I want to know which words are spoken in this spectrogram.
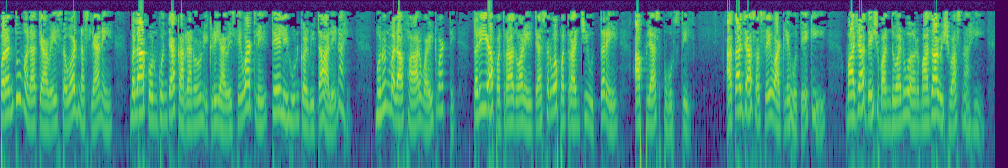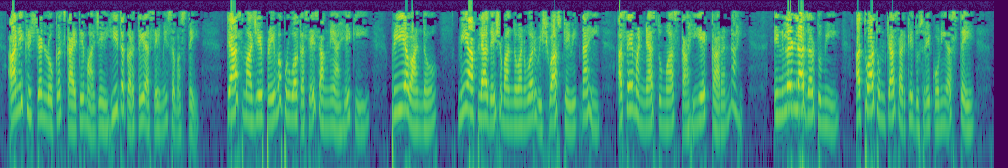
परंतु मला त्यावेळी सवड नसल्याने मला कोणकोणत्या कारणांवरून इकडे यावेसे वाटले ते लिहून कळविता आले नाही. म्हणून मला फार वाईट वाटते. तरी या पत्राद्वारे त्या सर्व पत्रांची उत्तरे आपल्यास पोहोचतील. आता ज्यास असे वाटले होते की माझ्या देशबांधवांवर माझा विश्वास नाही आणि ख्रिश्चन लोकच काय ते माझे हित करते असे मी समजते. त्यास माझे प्रेमपूर्वक असे सांगणे आहे की प्रिय बांधव मी आपल्या देशबांधवांवर विश्वास ठेवित नाही असे म्हणण्यास तुम्हास काही एक कारण नाही. इंग्लंडला जर तुम्ही अथवा तुमच्यासारखे दुसरे कोणी असते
